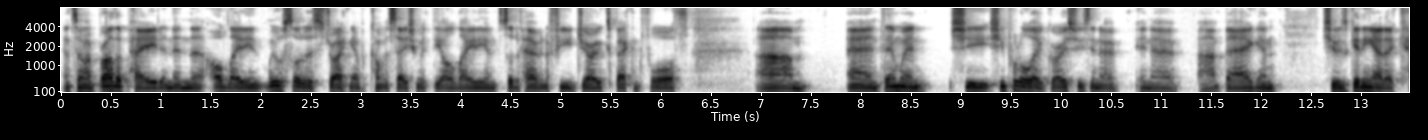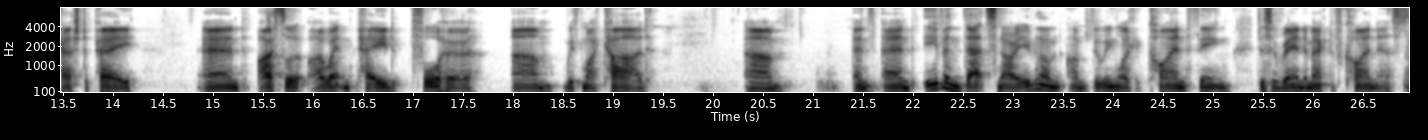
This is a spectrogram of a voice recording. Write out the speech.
and so my brother paid, and then the old lady, we were sort of striking up a conversation with the old lady and sort of having a few jokes back and forth. Um, and then when she she put all her groceries in a in a uh, bag and she was getting out her cash to pay, and I thought I went and paid for her um, with my card. Um, and and even that scenario, even though I'm, I'm doing like a kind thing, just a random act of kindness,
